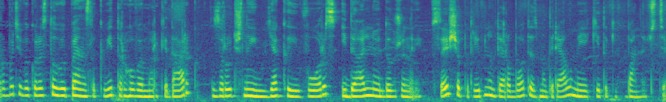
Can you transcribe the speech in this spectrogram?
В роботі використовую пензлик від торгової марки Dark, зручний м'який ворс ідеальної довжини. Все, що потрібно для роботи з матеріалами, які такі в баночці.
